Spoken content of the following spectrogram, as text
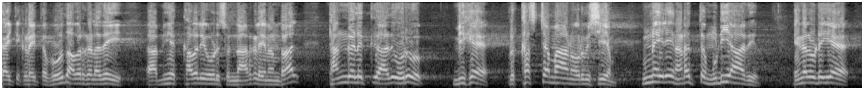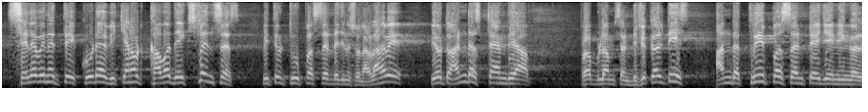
கைக்கு கிடைத்த போது அவர்கள் அதை மிக கவலையோடு சொன்னார்கள். ஏனென்றால் தங்களுக்கு அது ஒரு மிக ஒரு கஷ்டமான ஒரு விஷயம். உண்மையிலே நடத்த முடியாது. எங்களுடைய செலவினத்தை கூட we cannot cover the expenses within two percentage சொன்னார்கள் ஆகவே we have to understand problems and and difficulties. அந்த த்ரீ பர்சன்டேஜை நீங்கள்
